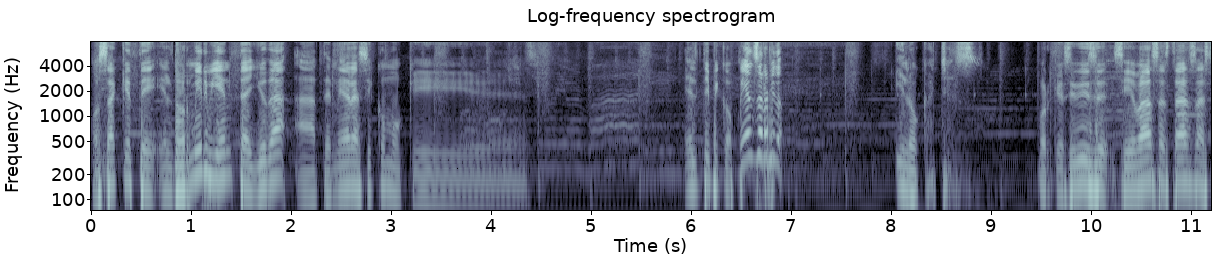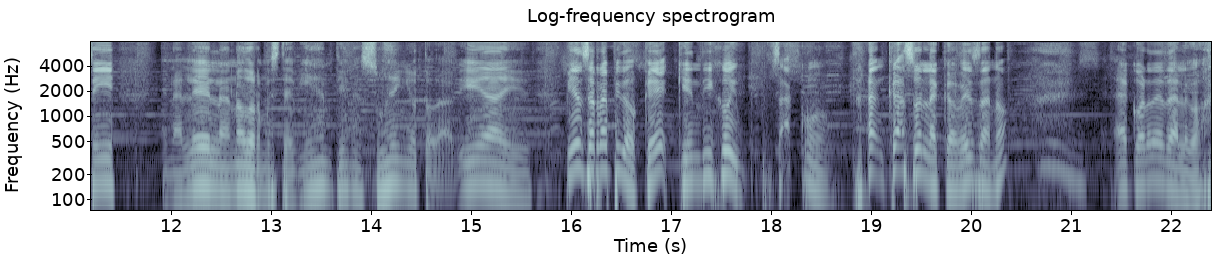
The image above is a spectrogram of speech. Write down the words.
O sea que el dormir bien te ayuda a tener así como que el típico, piensa rápido y lo cachas. Porque si vas, estás así en la lela, no dormiste bien, tienes sueño todavía y piensa rápido, ¿qué? ¿Quién dijo? Y saco, trancazo en la cabeza, ¿no? Acordé de algo.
